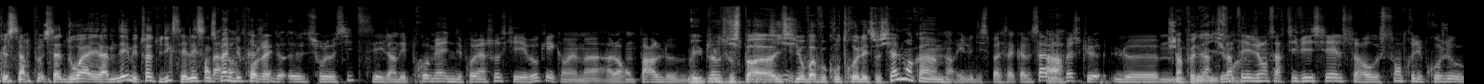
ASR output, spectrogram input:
que ça, peut, ça doit l'amener, mais toi tu dis que c'est l'essence Bah, même du projet. de- euh, sur le site, c'est l'un des premières, une des premières choses qui est évoquée quand même. Alors on parle de Mais plein ils de disent pas ici on va vous contrôler socialement quand même. Non, ils le disent pas ça comme ça, Ah. mais n'empêche que le Je suis un peu naïf, moi. l'intelligence artificielle sera au centre du projet, au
